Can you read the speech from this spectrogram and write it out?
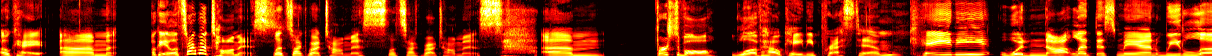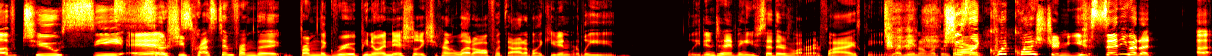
Okay. Um. Okay, let's talk about Thomas. Let's talk about Thomas. Let's talk about Thomas. Um, First of all, love how Katie pressed him. Katie would not let this man. We love to see it. So she pressed him from the from the group. You know, initially she kind of let off with that of like you didn't really lead into anything. You said there's a lot of red flags. Can you let me know what those She's are? She's like, quick question. You said you had a, a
